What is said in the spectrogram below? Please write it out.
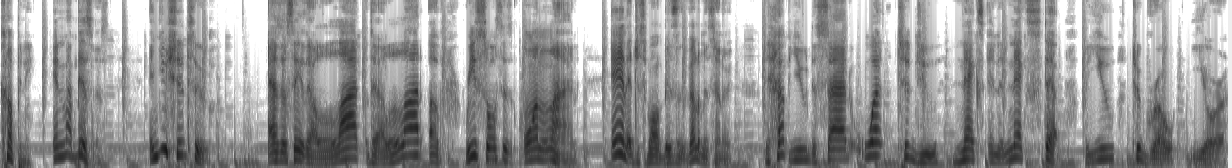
company, in my business. And you should too. As I say, there are a lot, there are a lot of resources online and at your small business development center to help you decide what to do next and the next step for you to grow your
